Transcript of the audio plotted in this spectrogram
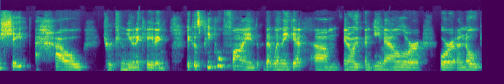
shape how you're communicating because people find that when they get um, you know an email or or a note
